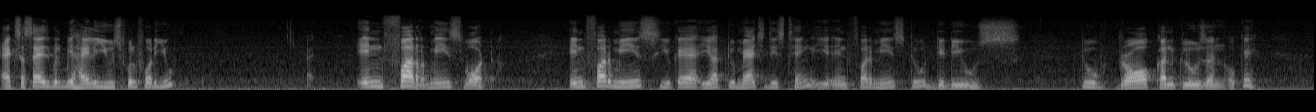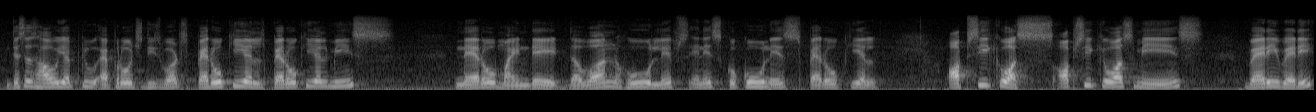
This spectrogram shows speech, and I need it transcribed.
exercise will be highly useful for you. Infer means what? Infer means you can you have to match this thing. Infer means to deduce to draw conclusion okay? This is how you have to approach these words. Parochial parochial means narrow minded the one who lives in his cocoon is parochial obsequious. Obsequious means very very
